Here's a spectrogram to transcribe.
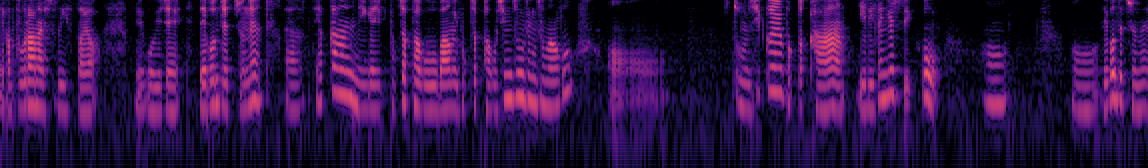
약간 불안할 수도 있어요. 그리고 이제 네 번째 주는 아, 약간 이게 복잡하고 마음이 복잡하고 싱숭생숭하고 어, 좀 시끌벅적한 일이 생길 수 있고 어, 어, 네 번째 주는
